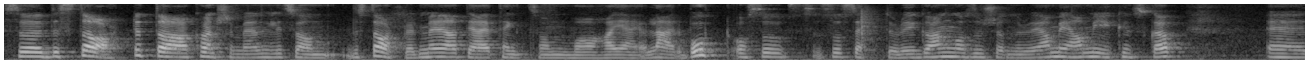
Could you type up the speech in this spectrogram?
Så det startet da kanskje med en litt sånn Det startet med at jeg tenkte sånn Hva har jeg å lære bort? Og så, så setter du i gang, og så skjønner du ja, men jeg har mye kunnskap. Eh,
